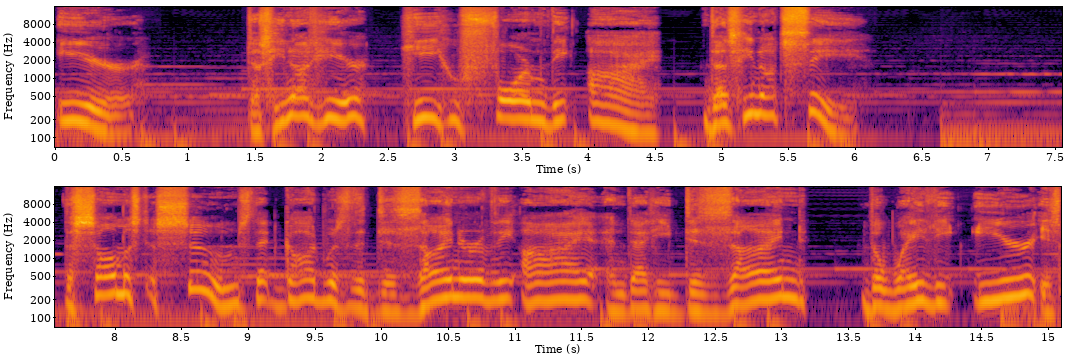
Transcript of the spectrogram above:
ear, does he not hear? He who formed the eye, does he not see? The psalmist assumes that God was the designer of the eye and that he designed the way the ear is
